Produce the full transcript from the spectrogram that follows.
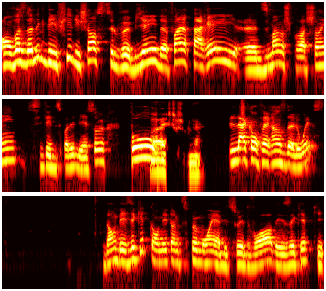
On, va se donner le défi, Richard, si tu le veux bien, de faire pareil dimanche prochain, si tu es disponible, bien sûr, pour la conférence de l'Ouest. Donc, des équipes qu'on est un petit peu moins habitué de voir, des équipes qui.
